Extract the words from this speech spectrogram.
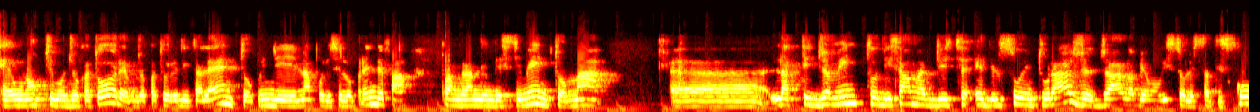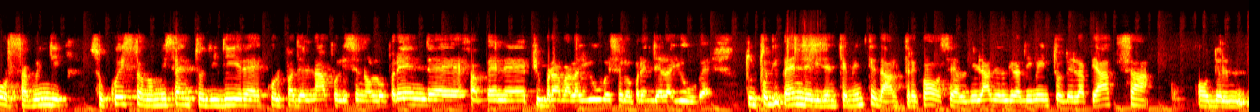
è un ottimo giocatore, è un giocatore di talento, quindi il Napoli se lo prende fa, fa un grande investimento, ma eh, l'atteggiamento di Samardzic e del suo entourage già l'abbiamo visto l'estate scorsa, quindi su questo non mi sento di dire è colpa del Napoli se non lo prende, fa bene, più brava la Juve se lo prende la Juve. Tutto dipende evidentemente da altre cose, al di là del gradimento della piazza o del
